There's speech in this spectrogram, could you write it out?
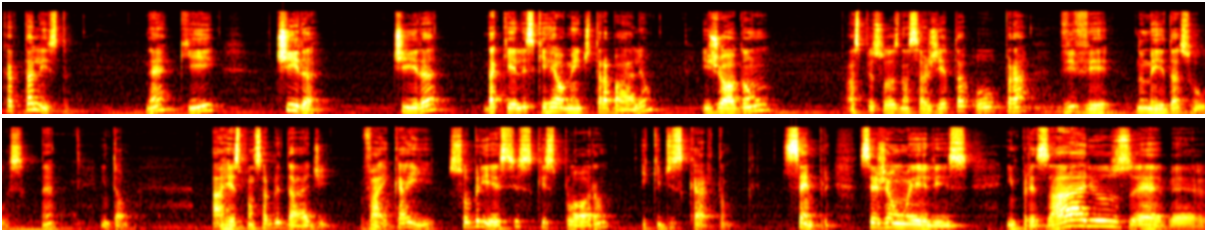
capitalista, né? que tira, tira daqueles que realmente trabalham e jogam as pessoas na sarjeta ou para viver no meio das ruas. Né? Então, a responsabilidade vai cair sobre esses que exploram e que descartam sempre. Sejam eles empresários, é, é,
